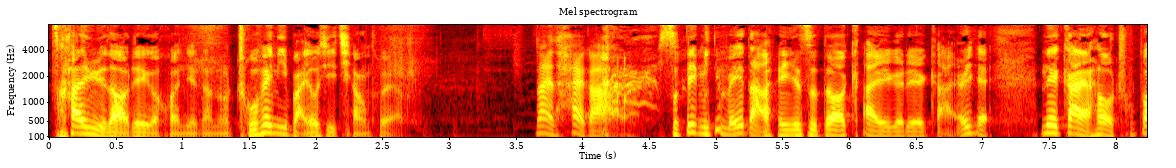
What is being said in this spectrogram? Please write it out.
参与到这个环节当中，除非你把游戏强退了。那也太尬了 所以你每打完一次都要看一个这个尬，而且那尬演还有出 bug，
